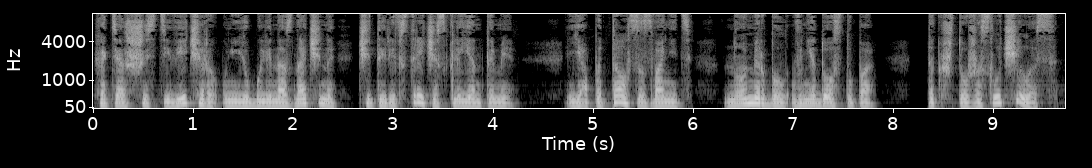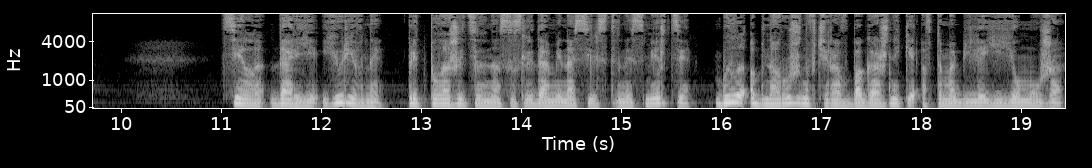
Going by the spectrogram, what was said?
хотя с шести вечера у нее были назначены четыре встречи с клиентами. Я пытался звонить, номер был вне доступа. Так что же случилось? Тело Дарьи Юрьевны, предположительно со следами насильственной смерти, было обнаружено вчера в багажнике автомобиля ее мужа.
